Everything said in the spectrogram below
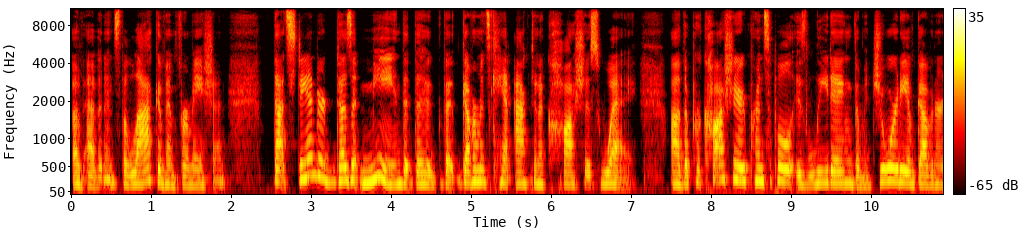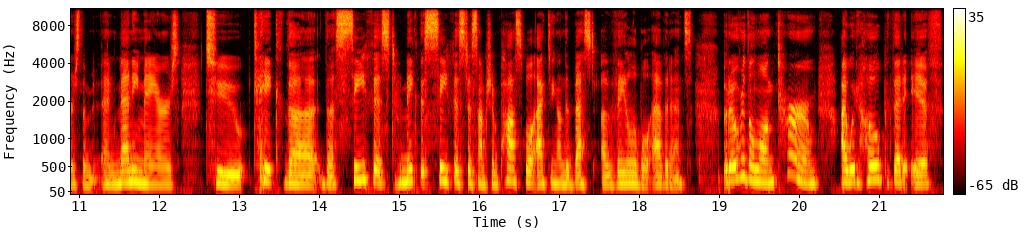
of evidence, the lack of information that standard doesn't mean that the that governments can't act in a cautious way. Uh, the precautionary principle is leading the majority of governors the, and many mayors to take the the safest to make the safest assumption possible, acting on the best available evidence. But over the long term, I would hope that if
